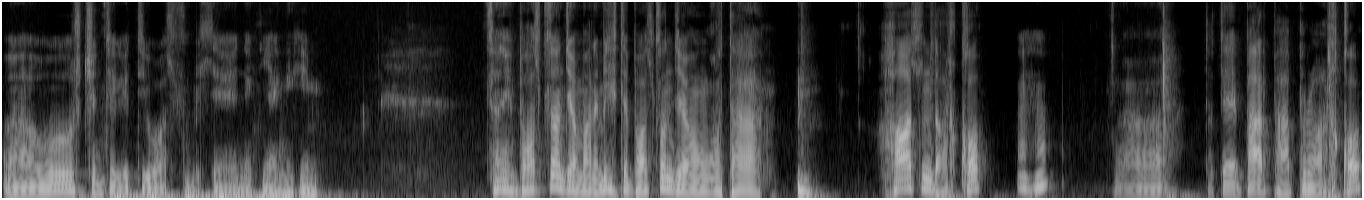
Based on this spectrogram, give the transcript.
өөр чин тэгээд юу болсон бэлээ? Нэг яг нэг юм. За нэг болзоонд явмаар мэдээтэй болзоонд явангуудаа хоолнд орохгүй. Аа. Одоо тэ бар паб руу орохгүй.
